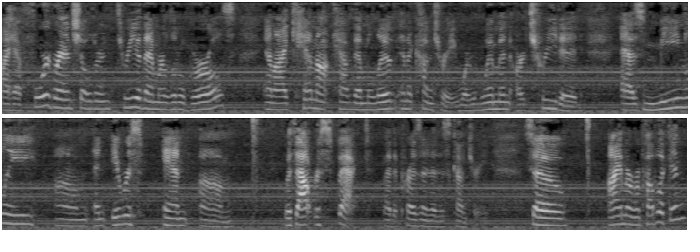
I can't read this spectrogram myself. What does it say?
I have four grandchildren, three of them are little girls, and I cannot have them live in a country where women are treated as meanly um, and, and um, without respect by the president of this country. So I'm a Republican.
